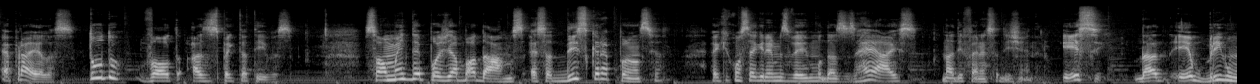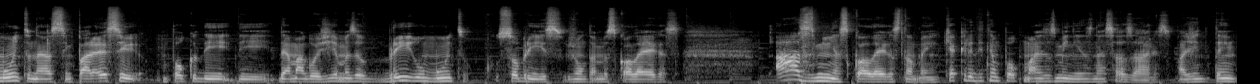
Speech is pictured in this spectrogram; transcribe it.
é para elas. Tudo volta às expectativas. Somente depois de abordarmos essa discrepância é que conseguiremos ver mudanças reais na diferença de gênero. Esse eu brigo muito, né? Assim, parece um pouco de, de demagogia, mas eu brigo muito sobre isso junto a meus colegas. As minhas colegas também, que acreditem um pouco mais as meninas nessas áreas. A gente tem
